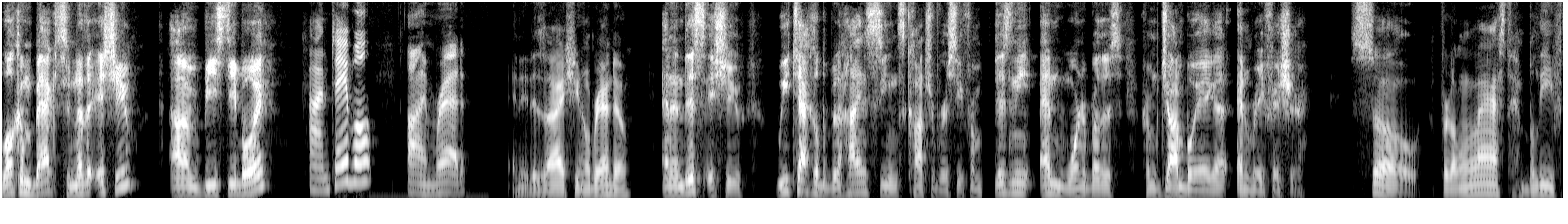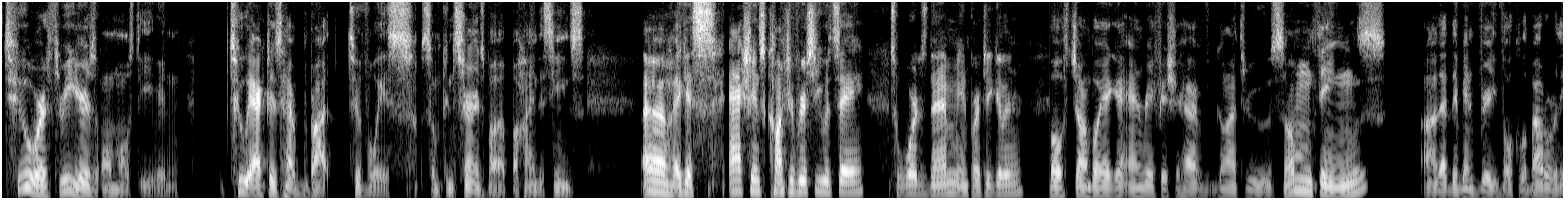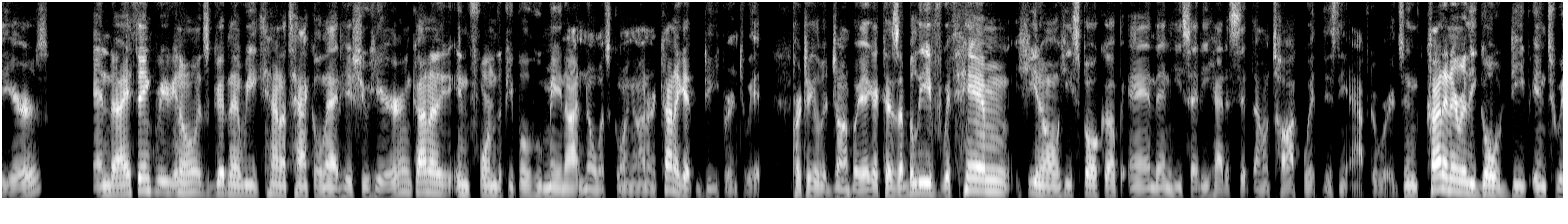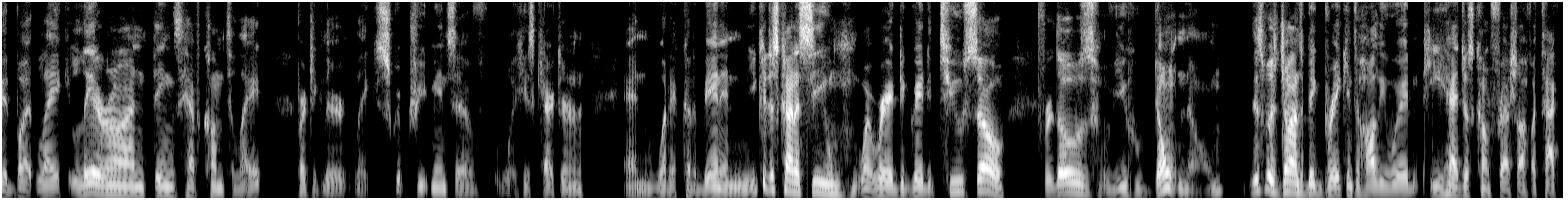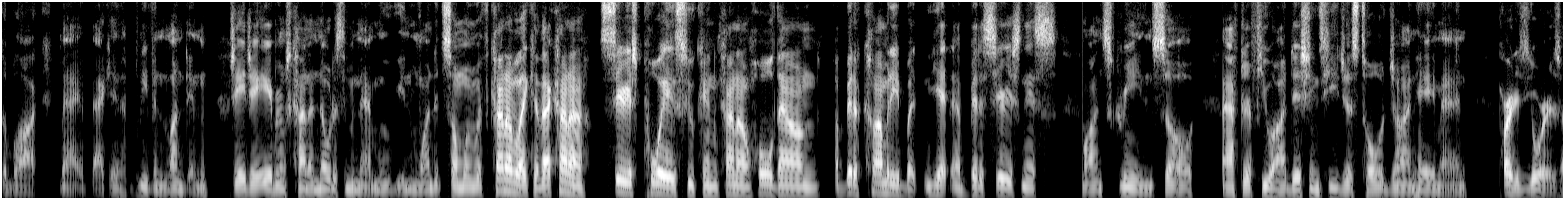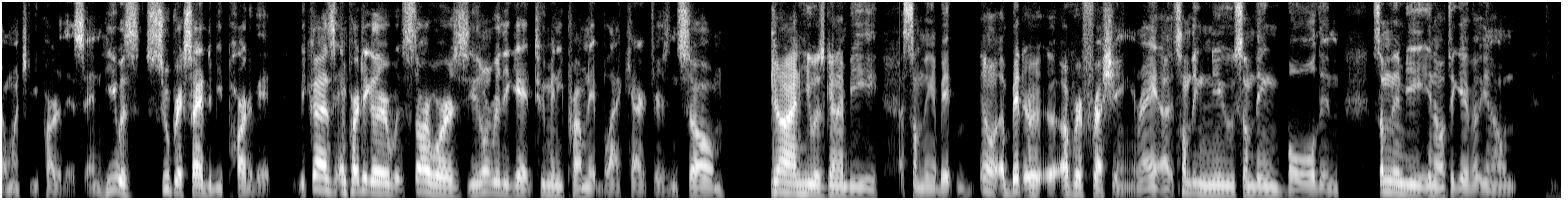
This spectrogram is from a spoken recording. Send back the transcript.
Welcome back to another issue. I'm Beastie Boy. I'm Table. I'm Red. And it is I, Shino Brando. And in this issue, we tackle the behind the scenes controversy from Disney and Warner Brothers from John Boyega and Ray Fisher. So, for the last, I believe, two or three years almost even, two actors have brought to voice some concerns about behind the scenes. Uh, I guess actions controversy, you would say, towards them in particular. Both John Boyega and Ray Fisher have gone through some things uh, that they've been very vocal about over the years. And I think we, you know, it's good that we kind of tackle that issue here and kind of inform the people who may not know what's going on or kind of get deeper into it, particularly with John Boyega, because I believe with him, you know, he spoke up and then he said he had to sit down talk with Disney afterwards and kind of didn't really go deep into it, but like later on, things have come to light, particular like script treatments of what his character and what it could have been, and you could just kind of see where, where it degraded to. So, for those of you who don't know, this was John's big break into Hollywood. He had just come fresh off Attack the Block back, in, I believe, in London. J.J. Abrams kind of noticed him in that movie and wanted someone with kind of like that kind of serious poise who can kind of hold down a bit of comedy, but yet a bit of seriousness on screen. So after a few auditions, he just told John, "Hey, man." Part is yours. I want you to be part of this. And he was super excited to be part of it because, in particular, with Star Wars, you don't really get too many prominent black characters. And so John, he was going to be something a bit, you know, a bit uh, of refreshing, right? Uh, something new, something bold, and something to be, you know, to give, you know,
